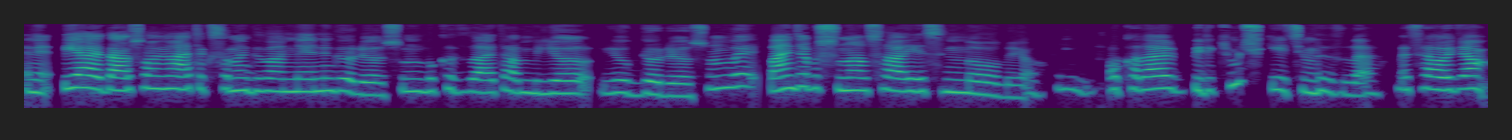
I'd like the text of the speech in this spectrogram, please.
hani bir yerden sonra artık sana güvenlerini görüyorsun. Bu kız zaten biliyor görüyorsun ve bence bu sınav sayesinde oluyor. O kadar birikmiş ki içimizde. Mesela hocam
